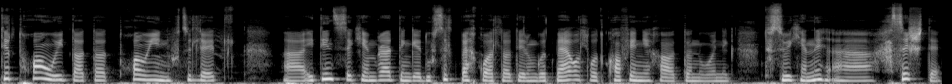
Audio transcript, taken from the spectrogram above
тэр тухайн үед одоо тухайн үеийн нөхцөл байдал эдийн засаг хямраад ингээд өсөлт байхгүй болоод ирэнгүүт байгууллагууд кофенийхаа одоо нөгөө нэг төсвийг хяны хасан штэ.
